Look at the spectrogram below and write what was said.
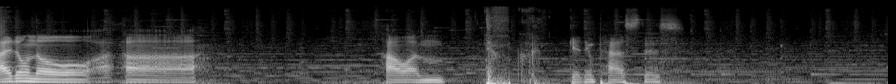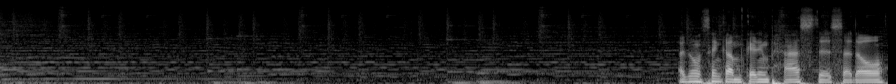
I don't know uh, how I'm getting past this. I don't think I'm getting past this at all.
